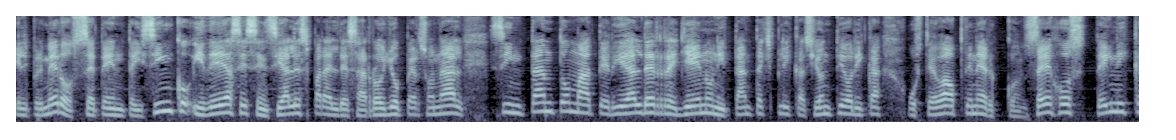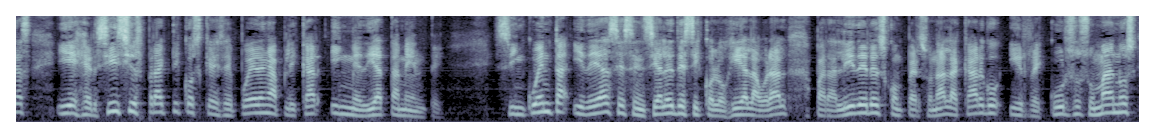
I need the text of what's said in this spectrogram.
El primero, 75 ideas esenciales para el desarrollo personal. Sin tanto material de relleno ni tanta explicación teórica, usted va a obtener consejos, técnicas y ejercicios prácticos que se pueden aplicar inmediatamente. 50 ideas esenciales de psicología laboral para líderes con personal a cargo y recursos humanos.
